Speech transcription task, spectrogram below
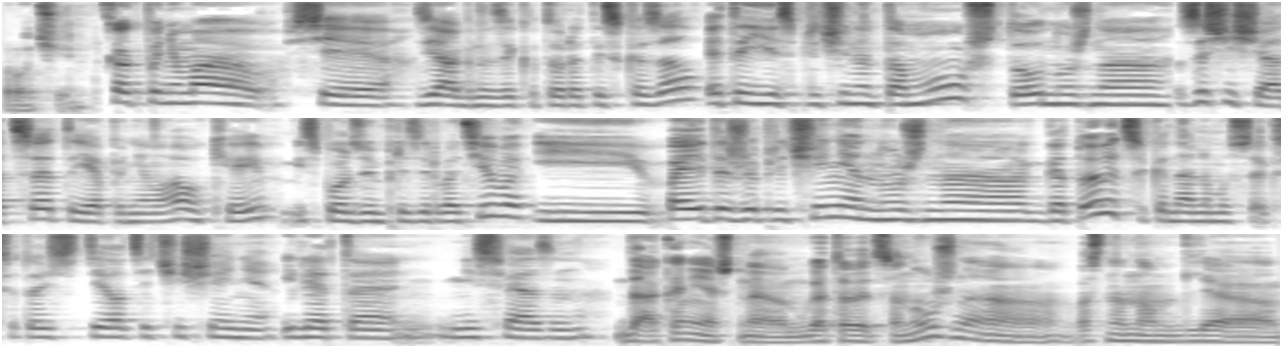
прочие. Как понимаю, все диагнозы, которые ты сказал, это и есть причина тому, что нужно защищаться. Это я поняла, окей. Используем презервативы. И по этой же причине нужно готовиться к анальному сексу, то есть делать очищение. Или это не связано? Да, конечно, готовиться нужно. В основном для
